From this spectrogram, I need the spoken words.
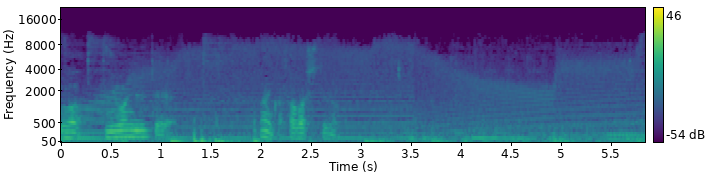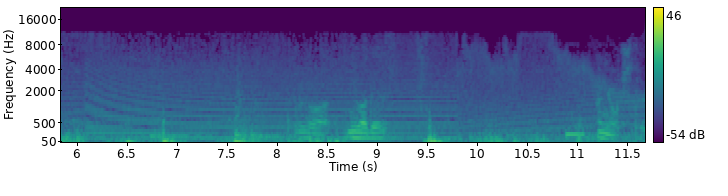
うわ庭に出て何か探してるの？これは庭で何をしてる？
